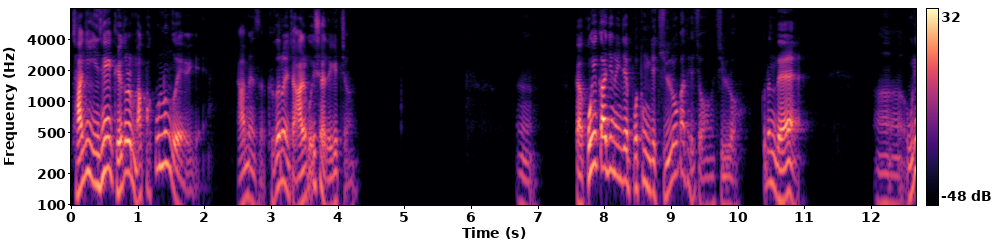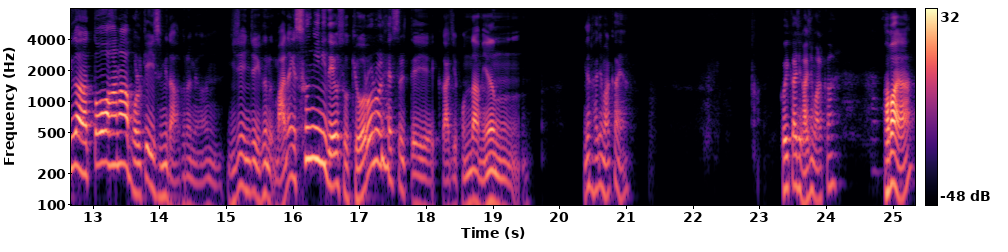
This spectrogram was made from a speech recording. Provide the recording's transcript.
자기 인생의 궤도를 막 바꾸는 거예요 이게 하면서 그거를 이제 알고 있어야 되겠죠 응. 그러니까 거기까지는 이제 보통 이제 진로가 되죠 진로 그런데 어, 우리가 또 하나 볼 게 있습니다 그러면 이제 이제 이거는 만약에 성인이 되어서 결혼을 했을 때까지 본다면 이건 하지 말까요 거기까지 가지 말까 봐봐요.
